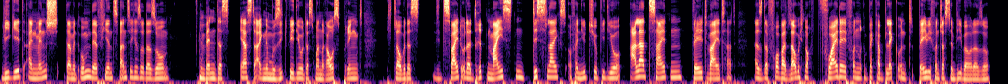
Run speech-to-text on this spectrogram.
wie geht ein Mensch damit um, der 24 ist oder so, wenn das erste eigene Musikvideo, das man rausbringt, ich glaube, das die zweit- oder drittmeisten Dislikes auf ein YouTube-Video aller Zeiten weltweit hat. Also davor war, glaube ich, noch Friday von Rebecca Black und Baby von Justin Bieber oder so.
